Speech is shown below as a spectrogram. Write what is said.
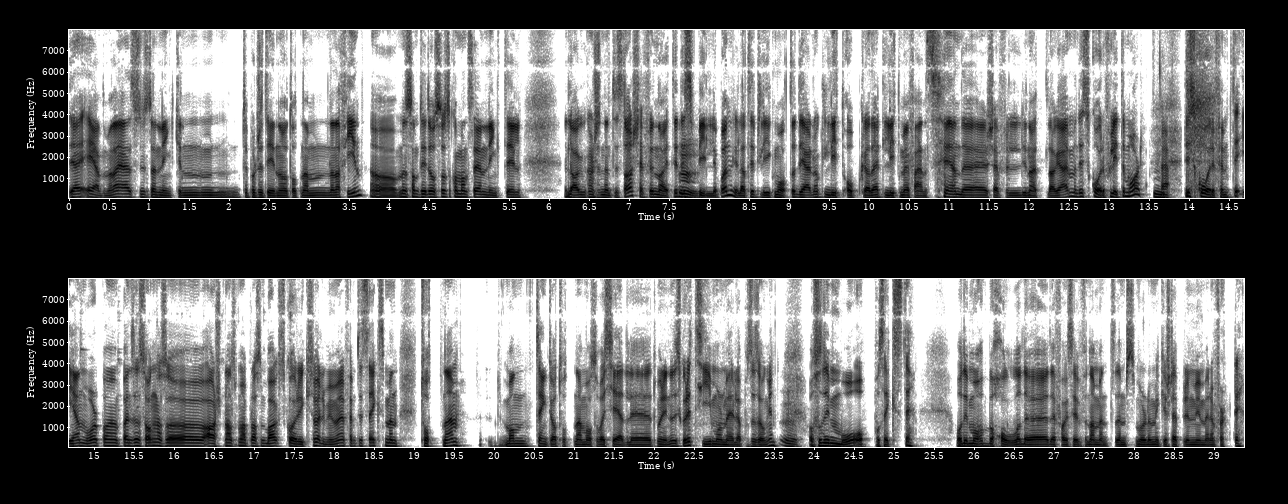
Jeg er enig med deg, jeg syns den linken til Pochettino og Tottenham den er fin, og, men samtidig også så kan man se en link til laget vi kanskje nevnte i stad, Sheffield United. De spiller på en relativt lik måte. De er nok litt oppgradert, litt mer fancy enn det Sheffield United-laget er, men de skårer for lite mål. De skårer 51 mål på, på en sesong. altså Arsenal, som har plassen bak, skårer ikke så veldig mye mer, 56, men Tottenham Man tenkte jo at Tottenham også var kjedelig til Mourinho. De skårer ti mål mer i løpet av sesongen. Også de må opp på 60. Og de må beholde det defensive fundamentet deres hvor de ikke slipper inn mye mer enn 40.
